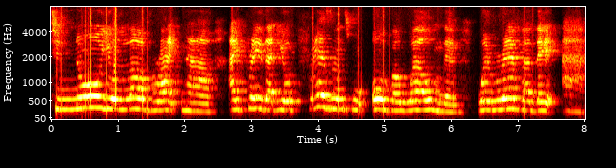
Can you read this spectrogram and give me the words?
to know your love right now, I pray that your presence will overwhelm them wherever they are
